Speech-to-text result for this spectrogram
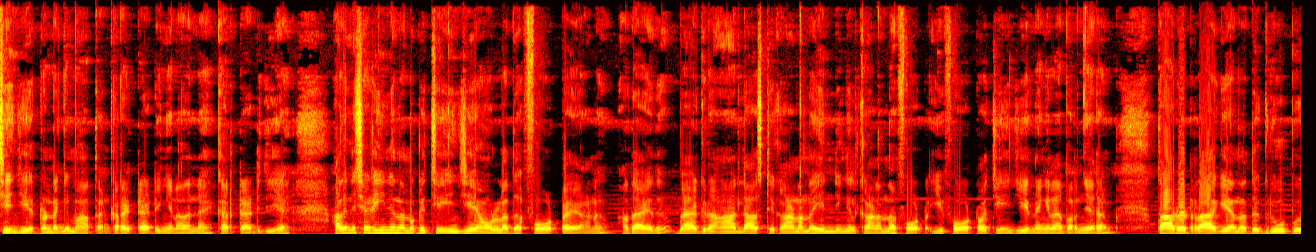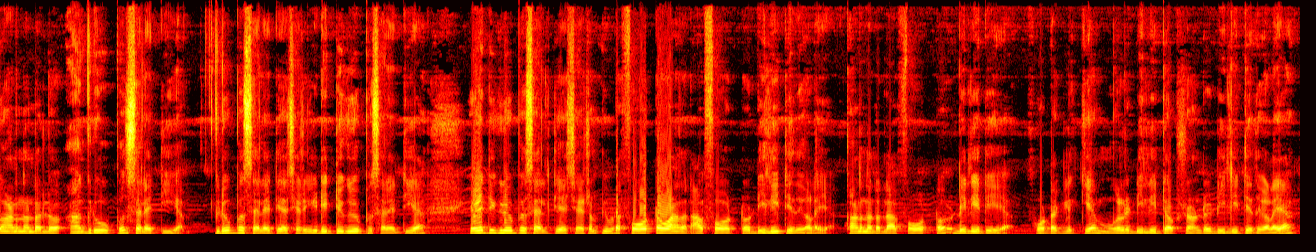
ചേഞ്ച് ചെയ്തിട്ടുണ്ടെങ്കിൽ മാത്രം കറക്റ്റായിട്ട് ഇങ്ങനെ തന്നെ കറക്റ്റായിട്ട് ചെയ്യുക. അതിനുശേഷം ഇനി നമുക്ക് ചേഞ്ച് ചെയ്യാനുള്ളത് ഫോട്ടോയാണ് അതായത് ബാക്ക്ഗ്രൗണ്ട് ലാസ്റ്റ് കാണുന്ന എൻഡിങ്ങിൽ കാണുന്ന ഫോട്ടോ ഈ ഫോട്ടോ ചേഞ്ച് ചെയ്യുന്ന എങ്ങനെയാണ് പറഞ്ഞുതരാം. താഴെ ഡ്രാഗ് ചെയ്യുന്നത് ഗ്രൂപ്പ് കാണുന്നുണ്ടല്ലോ. ആ ഗ്രൂപ്പ് സെലക്ട് ചെയ്യാം ഗ്രൂപ്പ് സെലക്ട് ചെയ്ത ശേഷം എഡിറ്റ് ഗ്രൂപ്പ് സെലക്ട് ചെയ്യുക. എഡിറ്റ് ഗ്രൂപ്പ് സെലക്ട് ചെയ്ത ശേഷം ഇവിടെ ഫോട്ടോ കാണുന്നുണ്ട് ആ ഫോട്ടോ ഡിലീറ്റ് ചെയ്ത് കളയുക. കാണുന്നുണ്ടല്ലോ ആ ഫോട്ടോ ഡിലീറ്റ് ചെയ്യുക. ഫോട്ടോ ക്ലിക്ക് ചെയ്യുക. മുകളിൽ ഡിലീറ്റ് ഓപ്ഷൻ ഉണ്ട്. ഡിലീറ്റ് ചെയ്ത് കളയുക.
